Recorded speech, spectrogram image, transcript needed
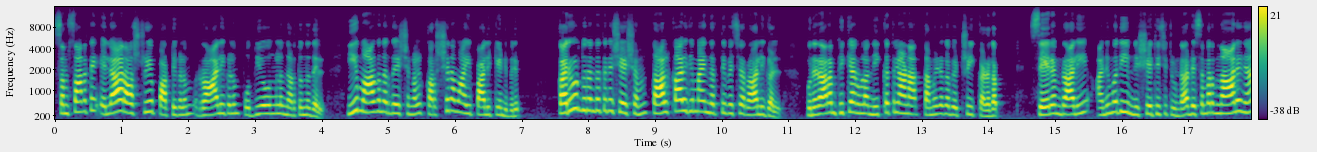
സംസ്ഥാനത്തെ എല്ലാ രാഷ്ട്രീയ പാർട്ടികളും റാലികളും പൊതുയോഗങ്ങളും നടത്തുന്നതിൽ ഈ മാർഗനിർദ്ദേശങ്ങൾ കർശനമായി പാലിക്കേണ്ടി വരും. കരൂർ ദുരന്തത്തിന് ശേഷം താൽക്കാലികമായി നിർത്തിവെച്ച റാലികൾ പുനരാരംഭിക്കാനുള്ള നീക്കത്തിലാണ് തമിഴക വെട്രി കഴകം. സേലം റാലി അനുമതിയും നിഷേധിച്ചിട്ടുണ്ട്. ഡിസംബർ നാലിന്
